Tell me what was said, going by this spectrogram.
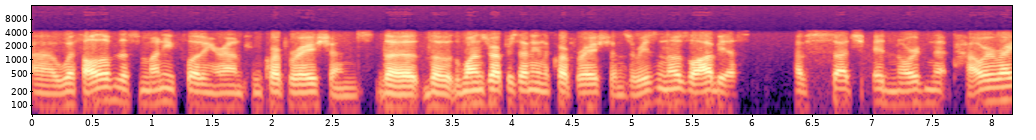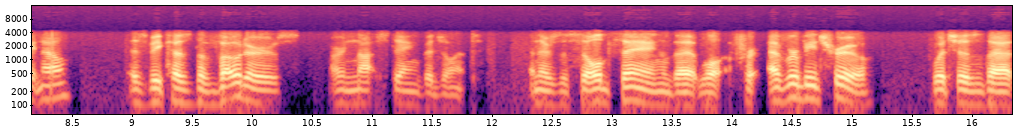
uh, with all of this money floating around from corporations, the, the the ones representing the corporations, the reason those lobbyists have such inordinate power right now is because the voters are not staying vigilant. And there's this old saying that will forever be true, which is that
